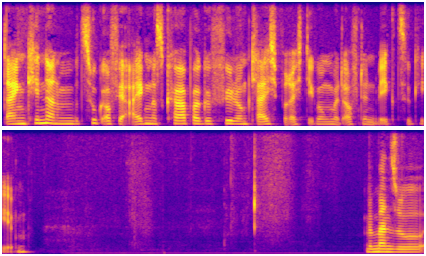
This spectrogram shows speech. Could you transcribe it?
deinen Kindern in Bezug auf ihr eigenes Körpergefühl und Gleichberechtigung mit auf den Weg zu geben? Wenn man so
